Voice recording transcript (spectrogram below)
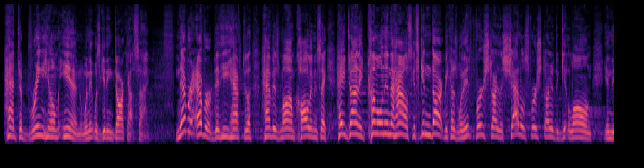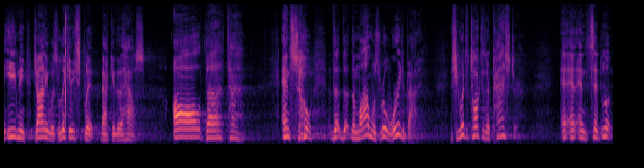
had to bring him in when it was getting dark outside. Never ever did he have to have his mom call him and say, Hey, Johnny, come on in the house. It's getting dark. Because when it first started, the shadows first started to get long in the evening, Johnny was lickety split back into the house all the time. And so the, the, the mom was real worried about it. She went to talk to their pastor and, and, said, Look,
